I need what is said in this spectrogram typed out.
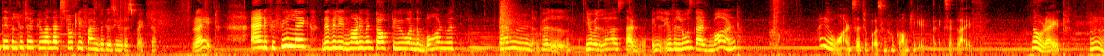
they will reject you, and that's totally fine because you respect them, right? and if you feel like they will not even talk to you and the bond with them will you will lose that you will lose that bond. Why do you want such a person who complicates things in life? No right? Hmm.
